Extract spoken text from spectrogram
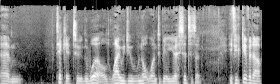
um, ticket to the world. Why would you not want to be a U.S. citizen? If you give it up,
